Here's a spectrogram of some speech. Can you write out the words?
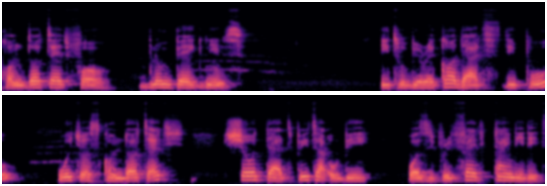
conducted for Bloomberg News. It will be recorded that the poll, which was conducted, showed that Peter Obi was the preferred candidate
